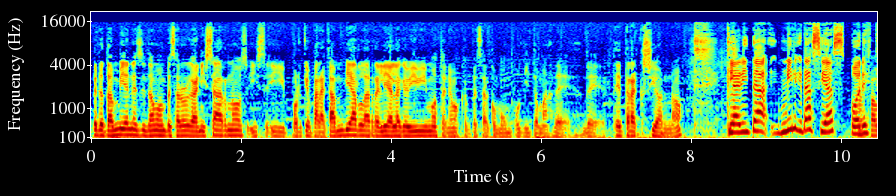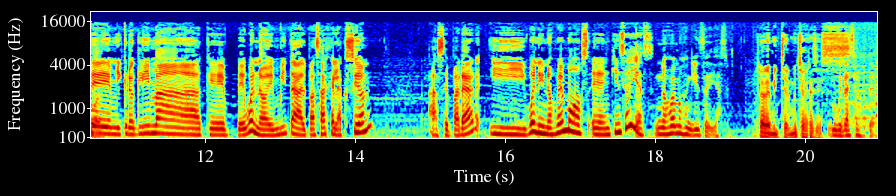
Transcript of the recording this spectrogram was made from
pero también necesitamos empezar a organizarnos y, porque para cambiar la realidad en la que vivimos tenemos que empezar como un poquito más de, de- de tracción, ¿no? Clarita, mil gracias por, Por este favor. microclima que, eh, bueno, invita al pasaje a la acción, a separar y bueno, y nos vemos en 15 días. Nos vemos en 15 días. Clara Michel, muchas gracias. Gracias a ustedes.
